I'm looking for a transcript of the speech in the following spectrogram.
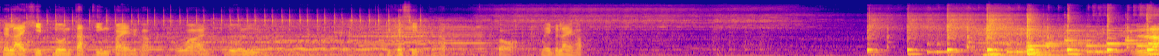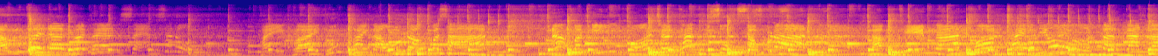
หลายๆคลิปโดนตัดทิ้งไปนะครับ เพราะว่าโดนลิขสิทธิ์นะครับ ก็ไม่เป็นไรครับลำด้วยเดินเพลิดเพลินแสนสนุกให้ใครทุกใครเหงาเราประสานณบัดนี้ขอเชิญท่านสุขสำราญ กับทีมงานคอนไทยออดิโอตัดการ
